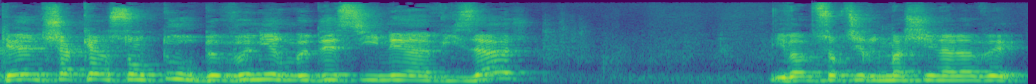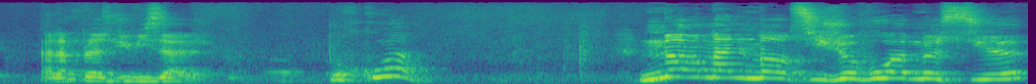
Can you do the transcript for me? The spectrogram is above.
qu'un chacun son tour, de venir me dessiner un visage, il va me sortir une machine à laver à la place du visage. Pourquoi? Normalement, si je vois monsieur,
